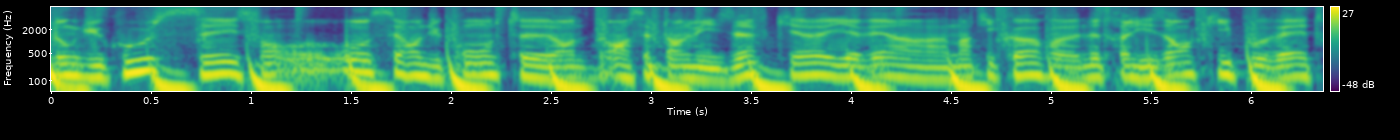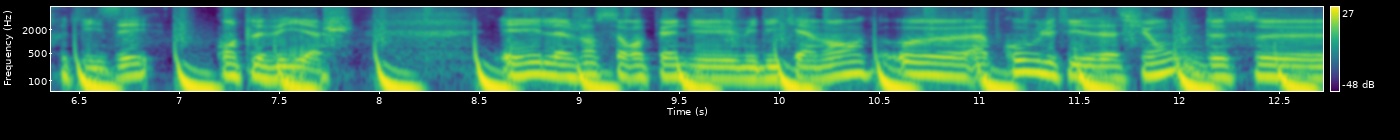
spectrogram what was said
donc du coup, on s'est rendu compte en, en septembre 2019 qu'il y avait un anticorps neutralisant qui pouvait être utilisé contre le VIH et l'Agence européenne du médicament euh, approuve l'utilisation de ce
